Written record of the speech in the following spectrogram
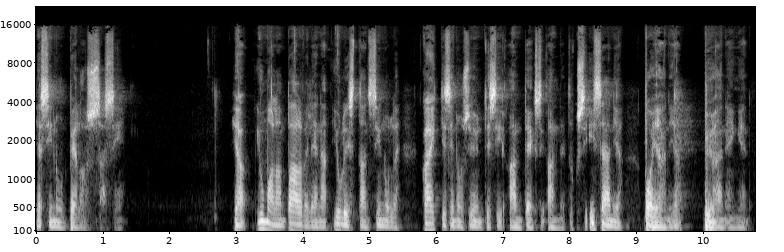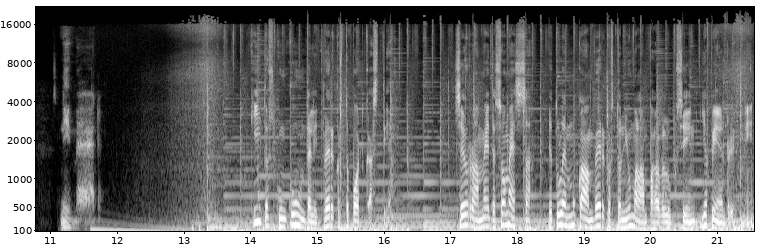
ja sinun pelossasi. Ja Jumalan palvelijana julistan sinulle kaikki sinun syntisi anteeksi annetuksi isän ja pojan ja pyhän hengen nimeen. Kiitos kun kuuntelit verkostopodcastia. Seuraa meitä somessa ja tule mukaan verkoston Jumalan palveluksiin ja pienryhmiin.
